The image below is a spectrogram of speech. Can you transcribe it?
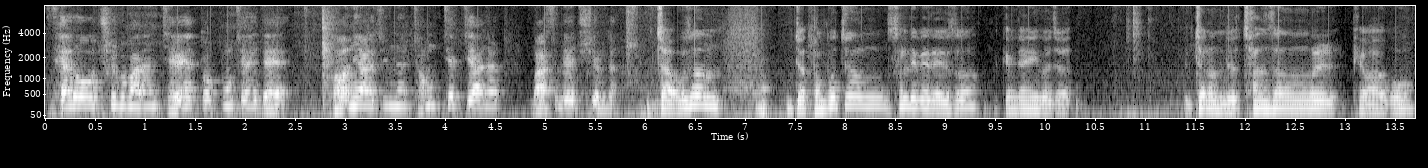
새로 출범하는 재외 동포청에 대해 건의할 수 있는 정책 제안을 말씀해 주시기 바랍니다. 자 우선 저 동포청 설립에 대해서 굉장히 그저 저는 찬성을 표하고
